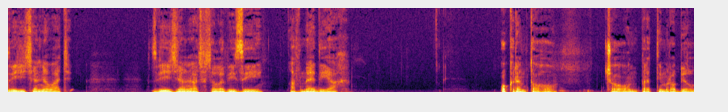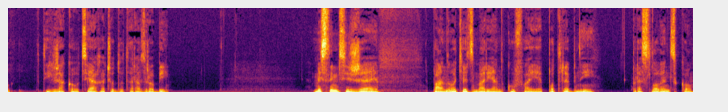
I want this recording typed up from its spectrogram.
zviditeľňovať, zviditeľňovať v televízii a v médiách okrem toho, čo on predtým robil v tých Žakovciach a čo doteraz robí. Myslím si, že pán otec Marian Kufa je potrebný pre Slovensko.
